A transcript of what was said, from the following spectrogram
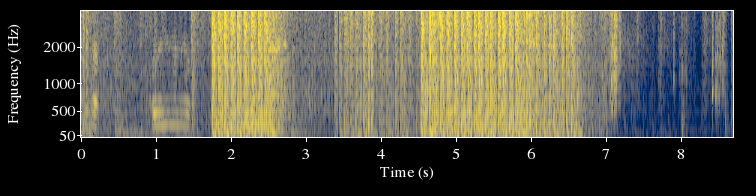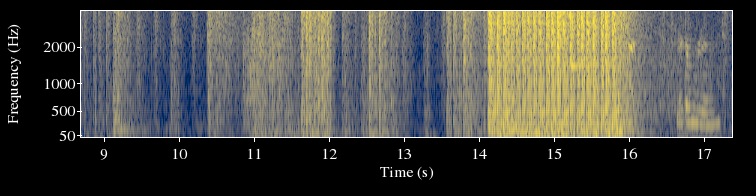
คือแบบปืนนี่มันแบบไม่ได้อะ ไม่ต้องลืม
